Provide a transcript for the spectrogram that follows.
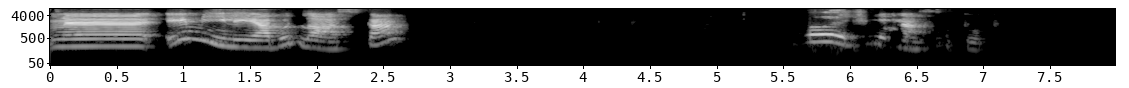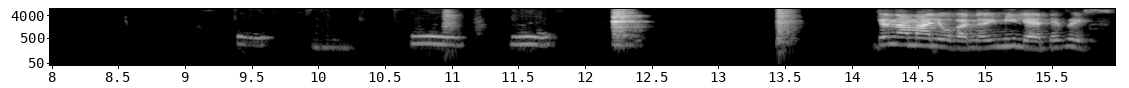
е, Емілія, будь ласка, Ой. що в нас тут? Що намальовано? Емілія, дивись.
